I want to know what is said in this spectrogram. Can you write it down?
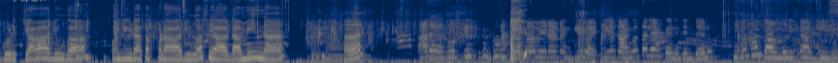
ਗੁੜ ਚਾਹ ਆ ਜੂਗਾ ਕੋਈ ਲੀੜਾ ਕੱਪੜਾ ਆ ਜੂਗਾ ਸਿਆਲ ਦਾ ਮਹੀਨਾ। ਹੈ? ਆ ਦੇ ਗੁੱਟੀ ਗੁੱਟੀ ਤਾਂ ਮੇਰਾ ਨੰਗੀ ਬੈਠੀ ਹੈ ਤੰਗ ਤਾਂ ਲਿਆ ਕੇ ਨਹੀਂ ਦਿੰਦੇ ਇਹਨੂੰ। ਜਦੋਂ ਕੋਈ ਕੰਮ ਨਹੀਂ ਕਰਦੀ। ਗੀ।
